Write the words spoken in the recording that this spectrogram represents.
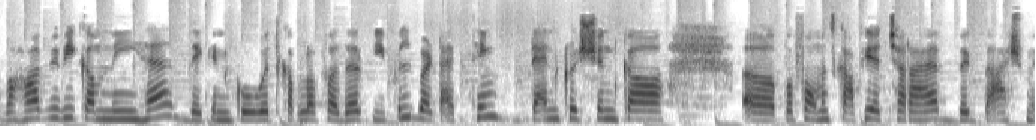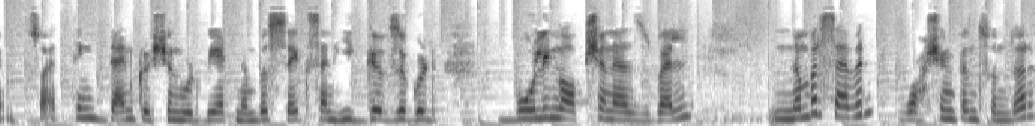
वहाँ पे भी कम नहीं है. They can go with couple of other people but I think Dan Christian का परफॉर्मेंस uh, काफ़ी अच्छा रहा है बिग बैश में. So I think Dan Christian would be at number six and he gives a good bowling option as well number seven Washington Sundar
